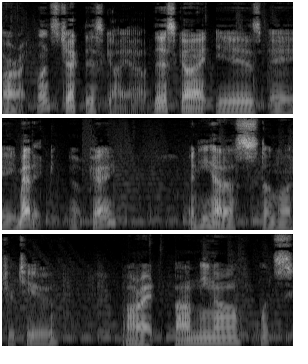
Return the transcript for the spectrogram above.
Alright, let's check this guy out. This guy is a medic, okay? And he had a stun launcher too. Alright, Omnino, let's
